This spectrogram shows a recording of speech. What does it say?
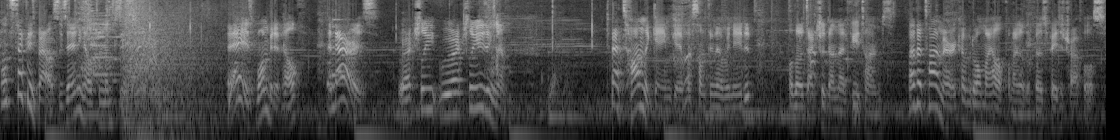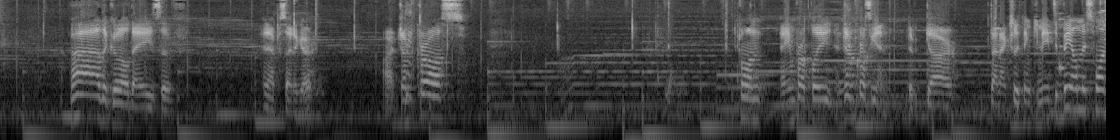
Let's take these barrels. Is there any health in them? There is one bit of health. And arrows. We're actually we're actually using them. It's about time the game gave us something that we needed. Although it's actually done that a few times. By the time, I recovered all my health when I got the first piece of Triforce. Ah, the good old days of an episode ago. Alright, jump across. Come on, aim properly, and jump across again. There we go. Don't actually think you need to be on this one,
